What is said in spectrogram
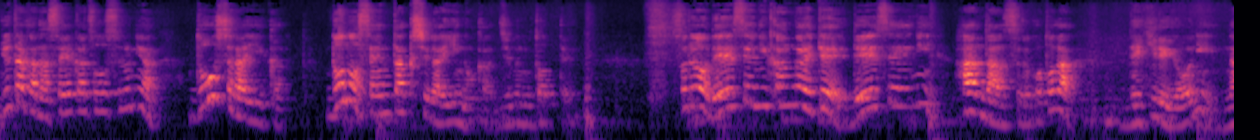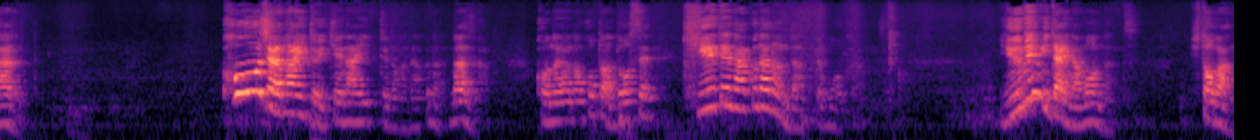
豊かな生活をするにはどうしたらいいか。どの選択肢がいいのか自分にとって。それを冷静に考えて冷静に判断することができるようになる。こうじゃないといけないっていうのがなくなる。なぜか。この世のことはどうせ消えてなくなるんだって思うから。夢みたいなもんなんです。一晩の。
